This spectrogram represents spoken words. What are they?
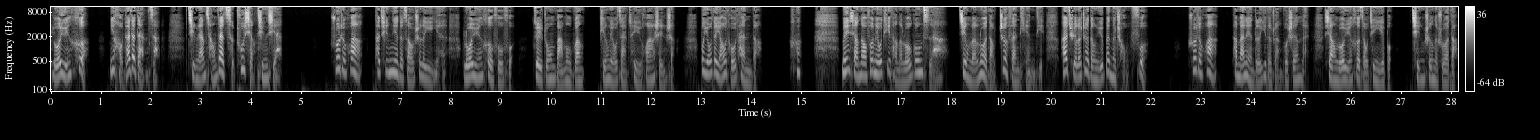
罗云鹤。”你好大的胆子，竟然藏在此处享清闲！说着话，他轻蔑的扫视了一眼罗云鹤夫妇，最终把目光停留在翠花身上，不由得摇头叹道：“哼，没想到风流倜傥的罗公子啊，竟沦落到这番田地，还娶了这等愚笨的丑妇。”说着话，他满脸得意的转过身来，向罗云鹤走近一步，轻声的说道：“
